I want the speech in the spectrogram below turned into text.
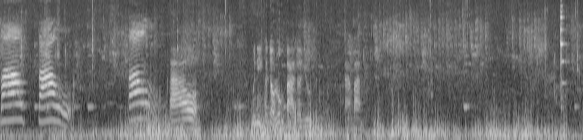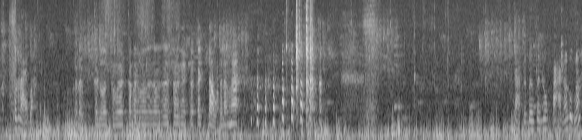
เป้าเป้าเป้าเปล่ามื่อนี้เขาจะเอาลงปลาจะอยู่ โดนกำลังกำลังกำลังกำลังกำลังกระเจ้ากำลังนะจับระเบิงเป็นลงป่าเนาะลูกเนาะ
